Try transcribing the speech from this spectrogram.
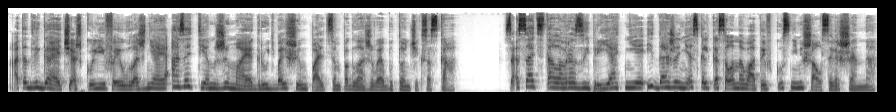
отодвигая чашку лифа и увлажняя, а затем сжимая грудь большим пальцем, поглаживая бутончик соска. Сосать стало в разы приятнее, и даже несколько солоноватый вкус не мешал совершенно.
